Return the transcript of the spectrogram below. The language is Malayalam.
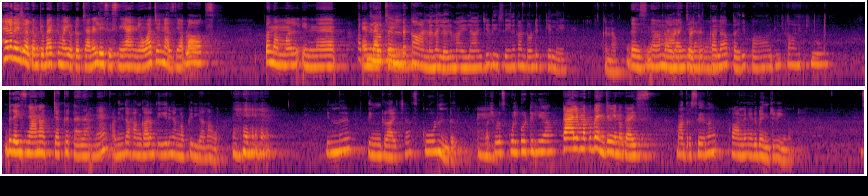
Hello guys welcome to back to my YouTube channel this is നിയ ന്യൂ വാച്ച് നസ്നിയ ബ്ലോഗ്സ് അപ്പം നമ്മൾ ഇന്ന് എന്താ എന്താ കാണുന്നല്ല ഒരു മൈലാഞ്ചി ഡിസൈൻ കണ്ടോണ്ടിരിക്കല്ലേ? കണ്ടോ? ഗൈസ് ഞാൻ മൈലാഞ്ചി. കലാപരിപാടി കാണിക്കൂ. ഇത് ഗൈസ് ഞാൻ ഒറ്റയ്ക്ക് ഇട്ടതാണ്. അതിന്റെ അഹങ്കാരം തീരെ ഞങ്ങൾക്ക് ഇല്ലാന്നാവും ഇന്ന് തിങ്കളാഴ്ച സ്കൂളുണ്ട്. പക്ഷെ അവൾ സ്കൂളിൽ പോയിട്ടില്ല. കാലുമ്മക്ക് ബെഞ്ച് വീണു ഗൈസ് മദ്രസേന്ന് കാലിന് മീത് ബെഞ്ച് വീണു.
